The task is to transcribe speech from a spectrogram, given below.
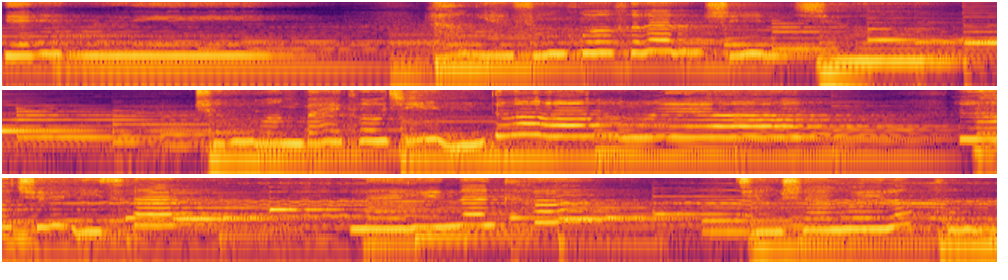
别离狼烟烽火何时休？成王败寇尽东流蜡炬已残泪难干江山未红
